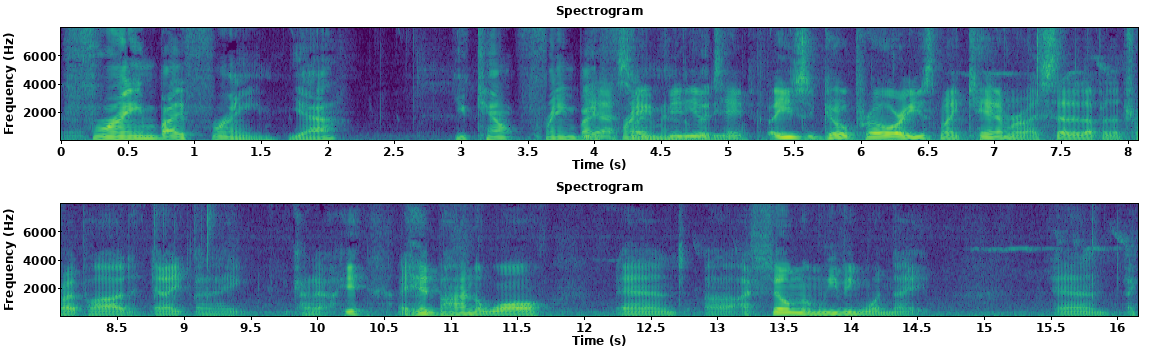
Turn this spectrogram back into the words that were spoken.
Frame by frame, yeah? You count frame by yeah, frame so I in the video. I used a GoPro or I used my camera. I set it up in a tripod and I and I kind of hid, I hid behind the wall, and uh, I filmed them leaving one night. And I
